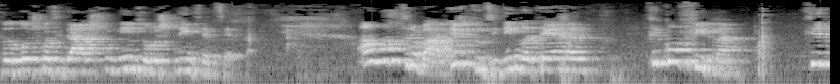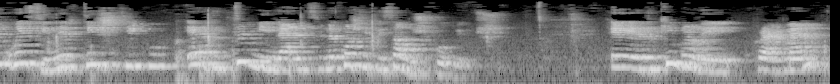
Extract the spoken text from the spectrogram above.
valores considerados femininos ou masculinos, etc. Há um outro trabalho, este produzido em Inglaterra, que confirma que o ensino artístico é determinante na constituição dos públicos. É de Kimberly Crackman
